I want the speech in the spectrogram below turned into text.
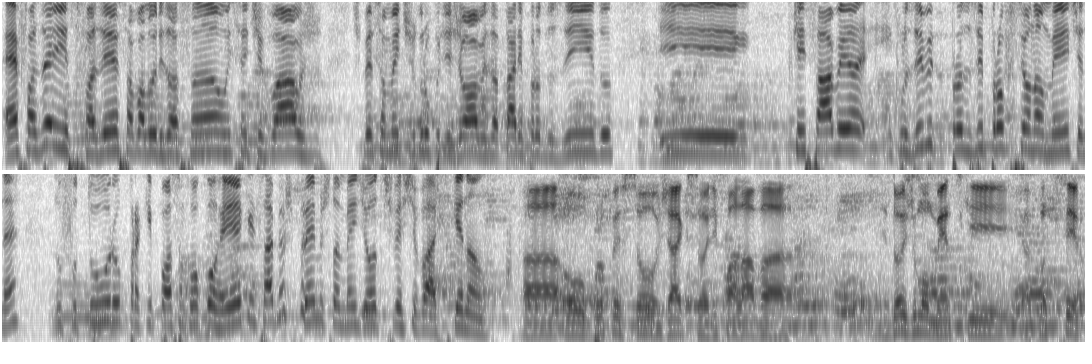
é fazer isso, fazer essa valorização, incentivar os, especialmente os grupos de jovens a estarem produzindo e quem sabe, inclusive produzir profissionalmente, né? No futuro, para que possam concorrer, quem sabe aos prêmios também de outros festivais, por que não? Ah, o professor Jackson ele falava de dois momentos que aconteceram.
